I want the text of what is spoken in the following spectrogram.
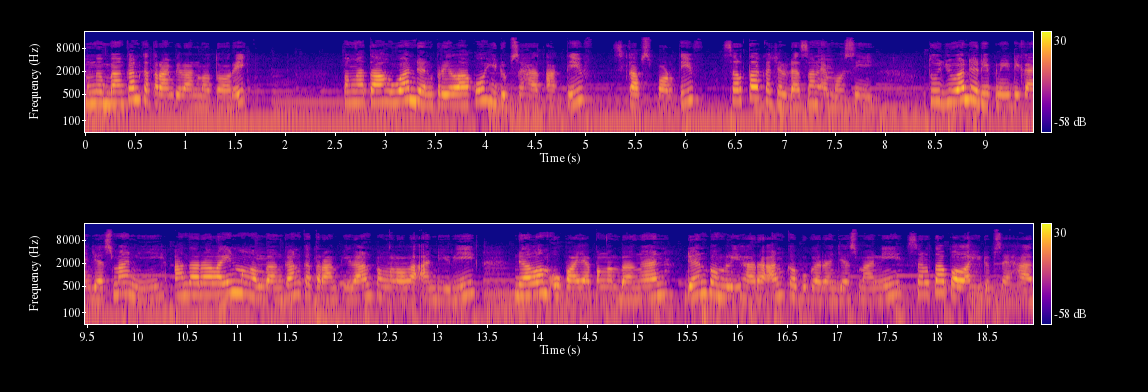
mengembangkan keterampilan motorik, pengetahuan dan perilaku hidup sehat aktif, sikap sportif, serta kecerdasan emosi. Tujuan dari pendidikan jasmani antara lain mengembangkan keterampilan pengelolaan diri dalam upaya pengembangan dan pemeliharaan kebugaran jasmani serta pola hidup sehat.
